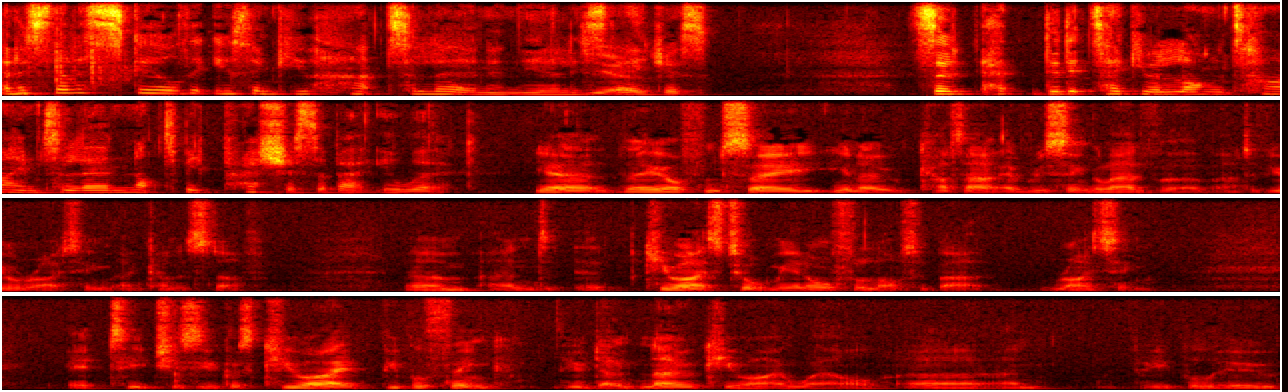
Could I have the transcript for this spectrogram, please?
And is that a skill that you think you had to learn in the early Yeah. stages? So, h- did it take you a long time to learn not to be precious about your work? Yeah, they often say, you know, cut out every single adverb out of your writing, that kind of stuff. Um, and uh, has taught me an awful lot about writing. It teaches you, because QI, people think who don't know QI well, uh, and people who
